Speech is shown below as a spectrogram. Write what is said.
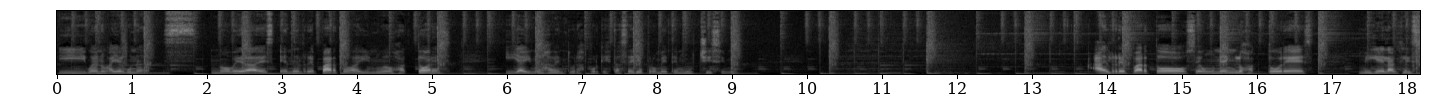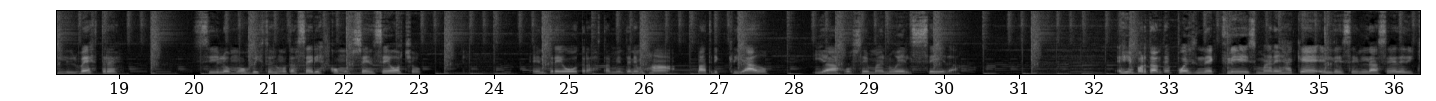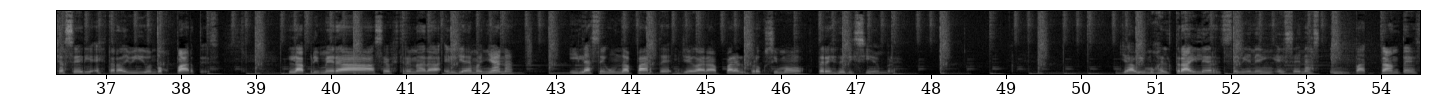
y bueno, hay algunas novedades en el reparto, hay nuevos actores y hay nuevas aventuras porque esta serie promete muchísimo. Al reparto se unen los actores Miguel Ángel Silvestre, si lo hemos visto en otras series como Sense 8, entre otras. También tenemos a Patrick Criado y a José Manuel Seda. Es importante pues Netflix maneja que el desenlace de dicha serie estará dividido en dos partes. La primera se estrenará el día de mañana y la segunda parte llegará para el próximo 3 de diciembre. Ya vimos el tráiler, se vienen escenas impactantes.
